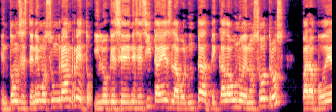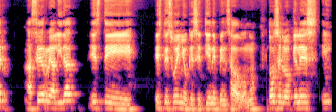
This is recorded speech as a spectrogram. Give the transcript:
entonces tenemos un gran reto y lo que se necesita es la voluntad de cada uno de nosotros para poder hacer realidad este, este sueño que se tiene pensado, ¿no? Entonces lo que les, eh,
